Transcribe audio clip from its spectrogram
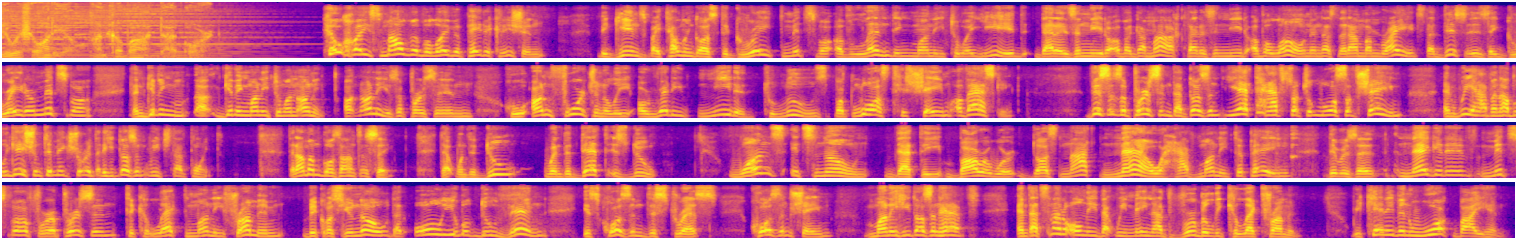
Jewish audio on Chabad.org. Hilchais Malva Veloiva Perek Rishon begins by telling us the great mitzvah of lending money to a yid that is in need of a gamach, that is in need of a loan, and as the Rambam writes that this is a greater mitzvah than giving uh, giving money to an ani. An ani is a person who unfortunately already needed to lose but lost his shame of asking. This is a person that doesn't yet have such a loss of shame, and we have an obligation to make sure that he doesn't reach that point. The Rambam goes on to say that when the due, when the debt is due, once it's known that the borrower does not now have money to pay, there is a negative mitzvah for a person to collect money from him because you know that all you will do then is cause him distress, cause him shame, money he doesn't have. And that's not only that we may not verbally collect from him, we can't even walk by him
